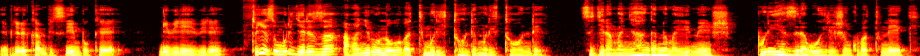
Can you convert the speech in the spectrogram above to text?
Ibyo reka mbisimbuke ni birebire tugeze muri gereza abanyururu nabo bati muritonde muritonde. Zigira amanyanga n'amayeri menshi. Buriya zirabohereje ngo batuneke.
